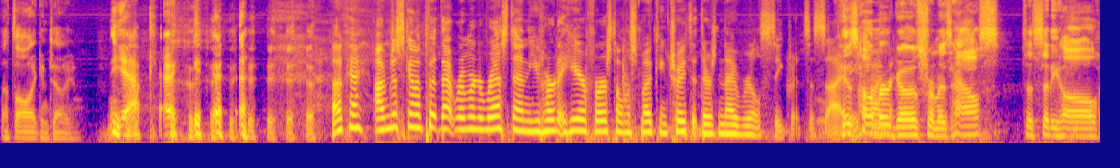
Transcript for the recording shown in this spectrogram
That's all I can tell you. Yeah. Okay. okay. I'm just going to put that rumor to rest, and you heard it here first on the Smoking Truth that there's no real secret society. His Hummer goes from his house to City Hall,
